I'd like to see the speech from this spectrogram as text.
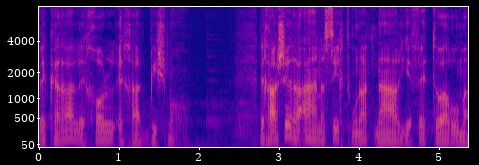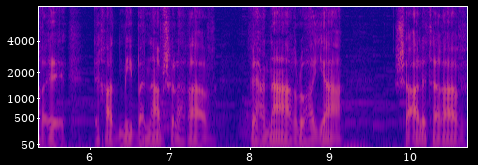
וקרא לכל אחד בשמו. וכאשר ראה הנסיך תמונת נער יפה תואר ומראה, אחד מבניו של הרב, והנער לא היה, שאל את הרב,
